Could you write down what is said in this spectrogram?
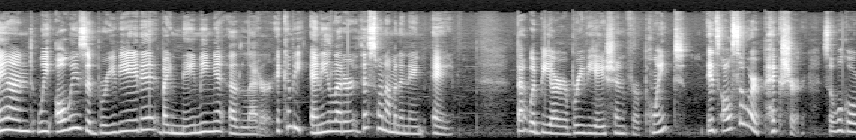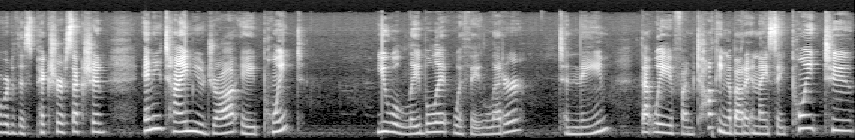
And we always abbreviate it by naming it a letter. It can be any letter. This one I'm going to name A. That would be our abbreviation for point. It's also our picture. So we'll go over to this picture section. Anytime you draw a point, you will label it with a letter to name. That way, if I'm talking about it and I say point to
